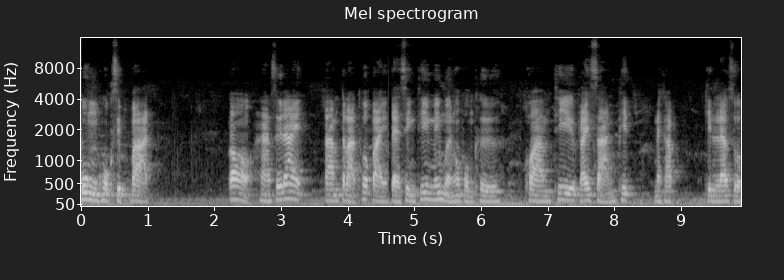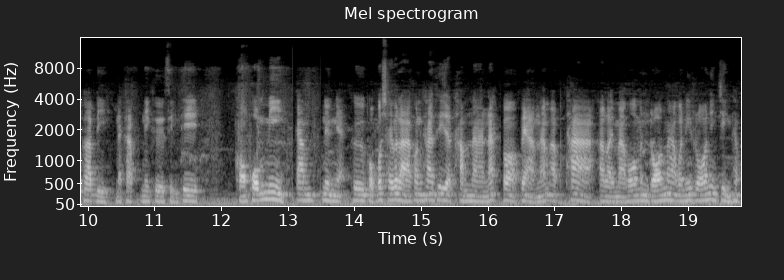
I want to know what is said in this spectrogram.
บุ้ง60 บาท ก็หาซื้อได้ตามตลาดทั่วไป แต่สิ่งที่ไม่เหมือนของผมคือ ความที่ไร้สารพิษนะครับ กินแล้วสุขภาพดีนะครับ นี่คือสิ่งที่ของผมมีกรรมหนึ่งเนี่ยคือผมก็ใช้เวลาค่อนข้างที่จะทำนานนะก็ไปอาบน้ำอาบท่าอะไรมาเพราะว่ามันร้อนมากวันนี้ร้อนจริง ๆ ครับ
